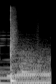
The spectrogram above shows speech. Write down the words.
you.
